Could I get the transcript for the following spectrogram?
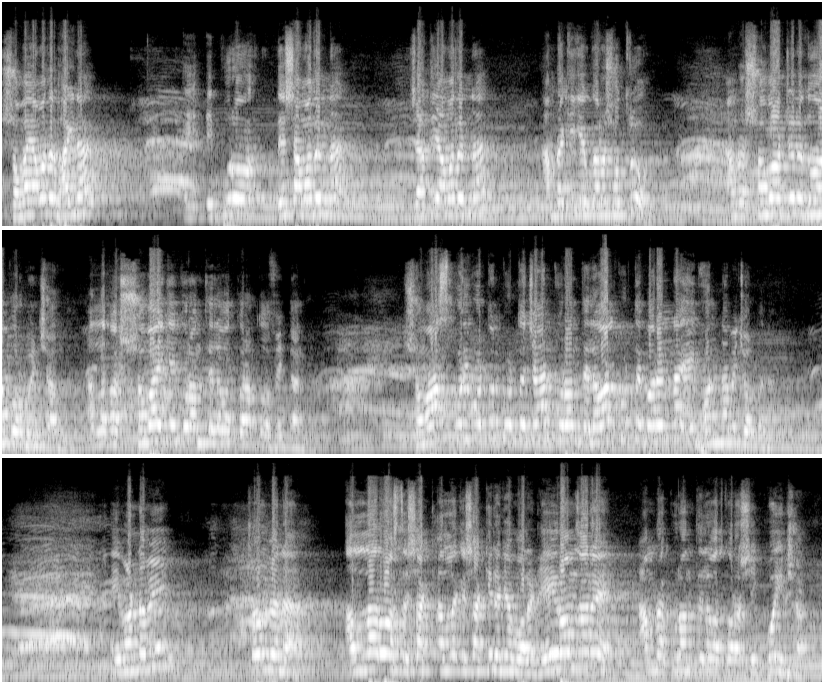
সবাই আমাদের ভাই না? এই- পুরো দেশ আমাদের না? জাতি আমাদের না? আমরা কি কেউ কারও শত্রু? আমরা সবার জন্য দোয়া করব ইনশাআল্লাহ। আল্লাহ সবাইকে কোরআন তেলাওয়াত করার তৌফিক দান। সমাজ পরিবর্তন করতে চান, কোরআন তেলাওয়াত করতে পারেন না, এই ভণ্ডামি চলবে না। এই ভণ্ডামি চলবে না। আল্লাহর সাক- আল্লাহকে সাক্ষী রেখে বলেন, এই রমজানে আমরা কোরআন তেলাওয়াত করা শিখব ইনশাআল্লাহ।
